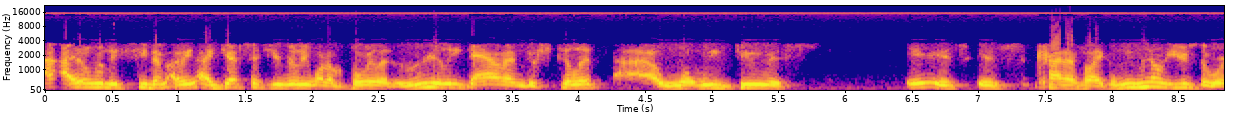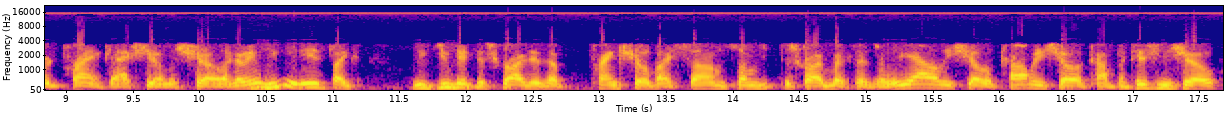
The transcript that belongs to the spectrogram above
I, don't really see them. I mean, I guess if you really want to boil it really down and distill it, uh, what we do is is is kind of like we don't use the word prank actually on the show. Like I mean, we, it is like we do get described as a prank show by some. Some describe us as a reality show, a comedy show, a competition show,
